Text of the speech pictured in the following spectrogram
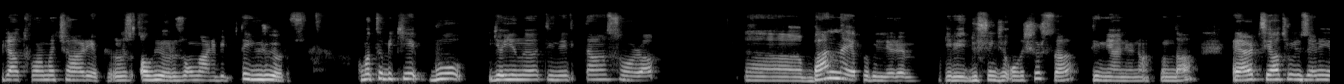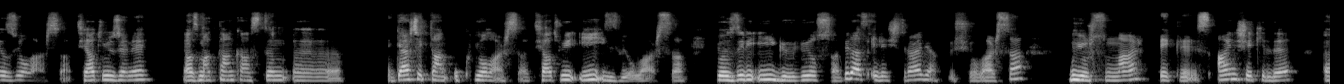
platforma çağrı yapıyoruz, alıyoruz, onlarla birlikte yürüyoruz. Ama tabii ki bu yayını dinledikten sonra e, ben ne yapabilirim gibi düşünce oluşursa dinleyenlerin aklında, eğer tiyatro üzerine yazıyorlarsa, tiyatro üzerine yazmaktan kastım e, gerçekten okuyorlarsa, tiyatroyu iyi izliyorlarsa, gözleri iyi görüyorsa, biraz eleştirel yaklaşıyorlarsa buyursunlar, bekleriz. Aynı şekilde e,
